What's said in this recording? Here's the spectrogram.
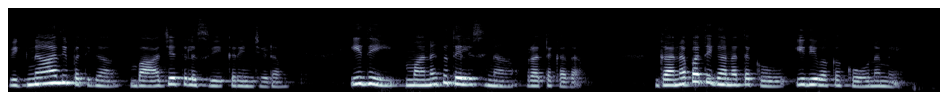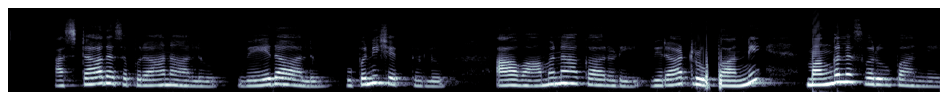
విఘ్నాధిపతిగా బాధ్యతలు స్వీకరించడం. ఇది మనకు తెలిసిన వ్రతకథ. గణపతి ఘనతకు ఇది ఒక కోణమే. అష్టాదశ పురాణాలు వేదాలు ఉపనిషత్తులు ఆ వామనాకారుడి విరాట్ రూపాన్ని మంగళ స్వరూపాన్ని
